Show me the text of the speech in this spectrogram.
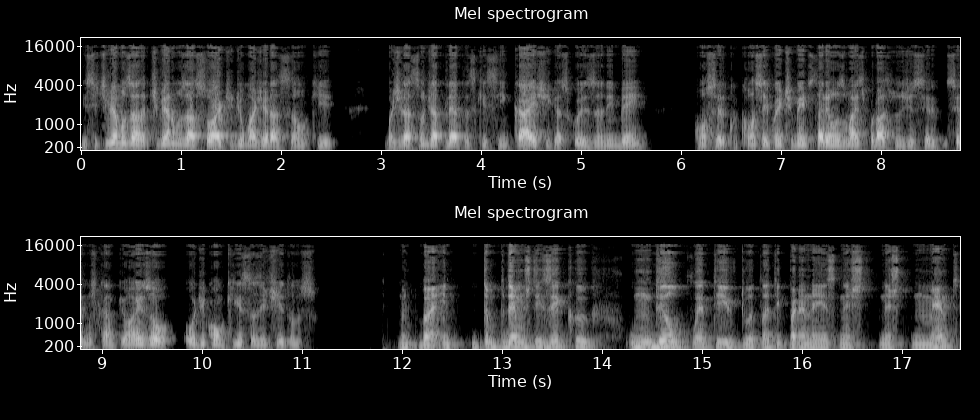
E se tivermos a, tivermos a sorte de uma geração que, uma geração de atletas que se encaixe, que as coisas andem bem, consequentemente estaremos mais próximos de ser, sermos campeões ou, ou de conquistas e títulos. Muito bem, então podemos dizer que o modelo coletivo do Atlético Paranaense neste, neste momento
